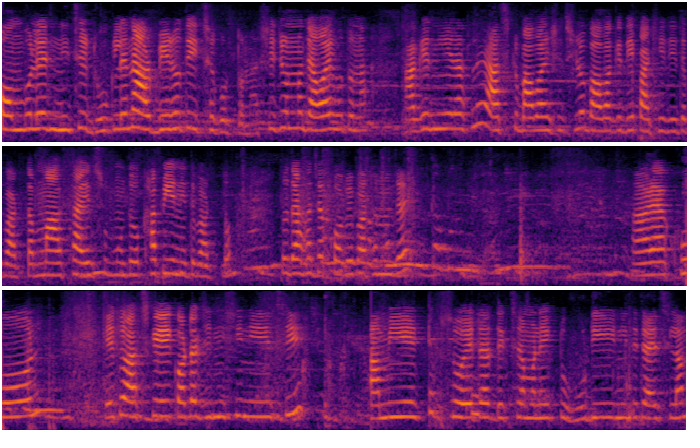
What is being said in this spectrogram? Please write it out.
কম্বলের নিচে ঢুকলে না আর বের হতে ইচ্ছে করতো না। সেজন্য যাওয়াই হতো না। আগে নিয়ে রাখলে, আজকে বাবা এসেছিল, বাবাকে দিয়ে পাঠিয়ে দিতে পারতাম। মা সাইজ মতো খাপিয়ে নিতে পারতো। তো দেখা যাক কবে পাঠানো যায়। আর এখন, এই তো আজকে এই কটা জিনিসই নিয়েছি। আমি একটু সোয়েটার দেখছিলাম মানে একটু হুডি নিতে চাইছিলাম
